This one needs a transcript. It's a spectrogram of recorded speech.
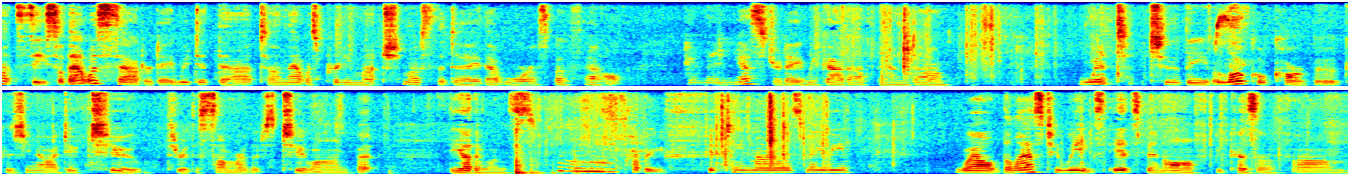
let's see. So that was Saturday. We did that. And that was pretty much most of the day. That wore us both out. And then yesterday we got up and um, went to the local car boot because you know I do two through the summer. There's two on, but the other one's hmm, probably 15 miles maybe. Well, the last two weeks it's been off because of um,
